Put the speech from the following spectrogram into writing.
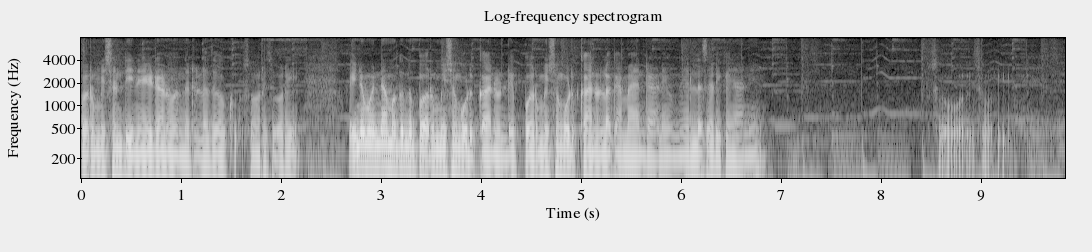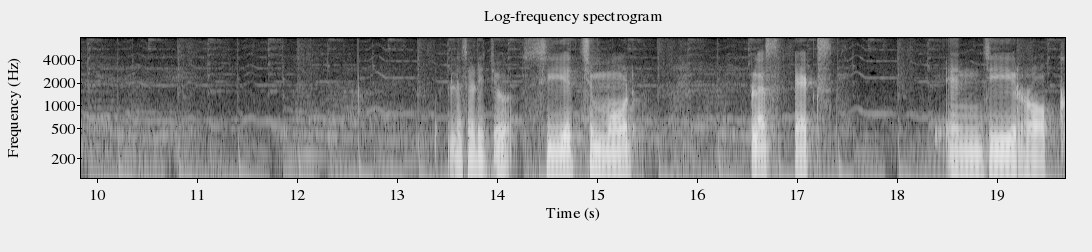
പെർമിഷൻ ഡിനൈഡ് ആണ് വന്നിട്ടുള്ളത്. സോറി സോറി അതിന് മുന്നേ നമുക്കൊന്ന് പെർമിഷൻ കൊടുക്കാനുണ്ട്. പെർമിഷൻ കൊടുക്കാനുള്ള കമാൻഡാണ് ഒന്ന് എല്ലാം സടിക്കാം ഞാൻ സോറി സോറി എല്ലാം അടിച്ചു. C H mod plus X N G rock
